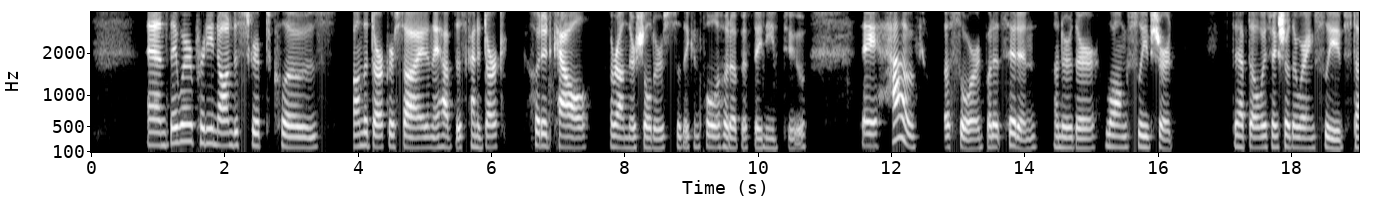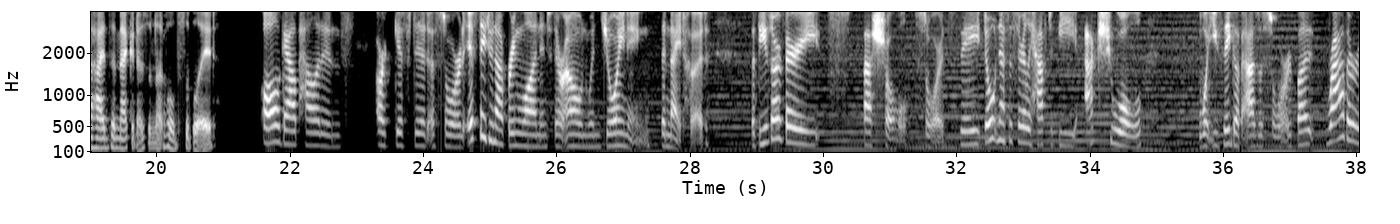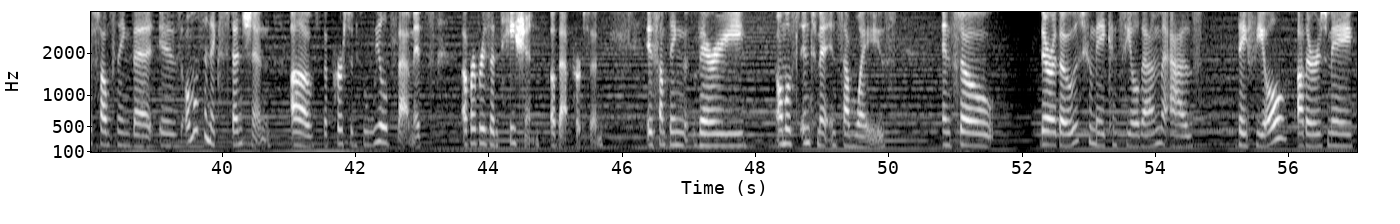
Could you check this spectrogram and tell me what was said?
And they wear pretty nondescript clothes on the darker side, and they have this kind of dark hooded cowl around their shoulders so they can pull a hood up if they need to. They have a sword, but it's hidden under their long sleeve shirt. They have to always make sure they're wearing sleeves to hide the mechanism that holds the blade. All Gal Paladins are gifted a sword if they do not bring one into their own when joining the knighthood. But these are very special swords. They don't necessarily have to be actual what you think of as a sword, but rather something that is almost an extension of the person who wields them. It's a representation of that person. Is something very almost intimate in some ways. And so there are those who may conceal them as they feel, others may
